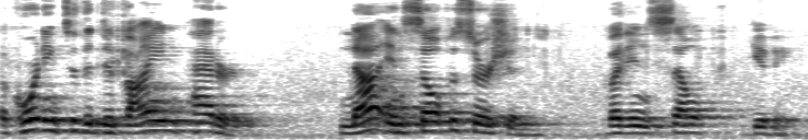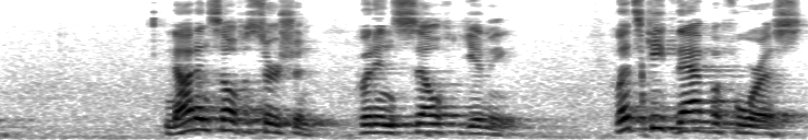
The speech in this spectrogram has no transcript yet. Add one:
according to the divine pattern, not in self assertion, but in self giving. Not in self assertion, but in self giving. Let's keep that before us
